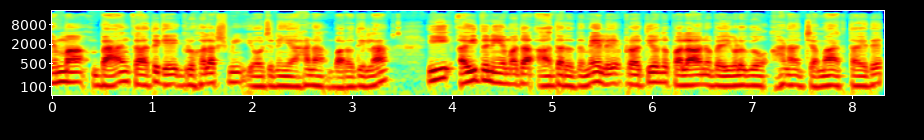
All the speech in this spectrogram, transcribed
ನಿಮ್ಮ ಬ್ಯಾಂಕ್ ಖಾತೆಗೆ ಗೃಹಲಕ್ಷ್ಮಿ ಯೋಜನೆಯ ಹಣ ಬರೋದಿಲ್ಲ. ಈ ಐದು ನಿಯಮದ ಆಧಾರದ ಮೇಲೆ ಪ್ರತಿಯೊಂದು ಫಲಾನುಭವಿಗಳಿಗೂ ಹಣ ಜಮಾ ಆಗ್ತಾ ಇದೆ.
